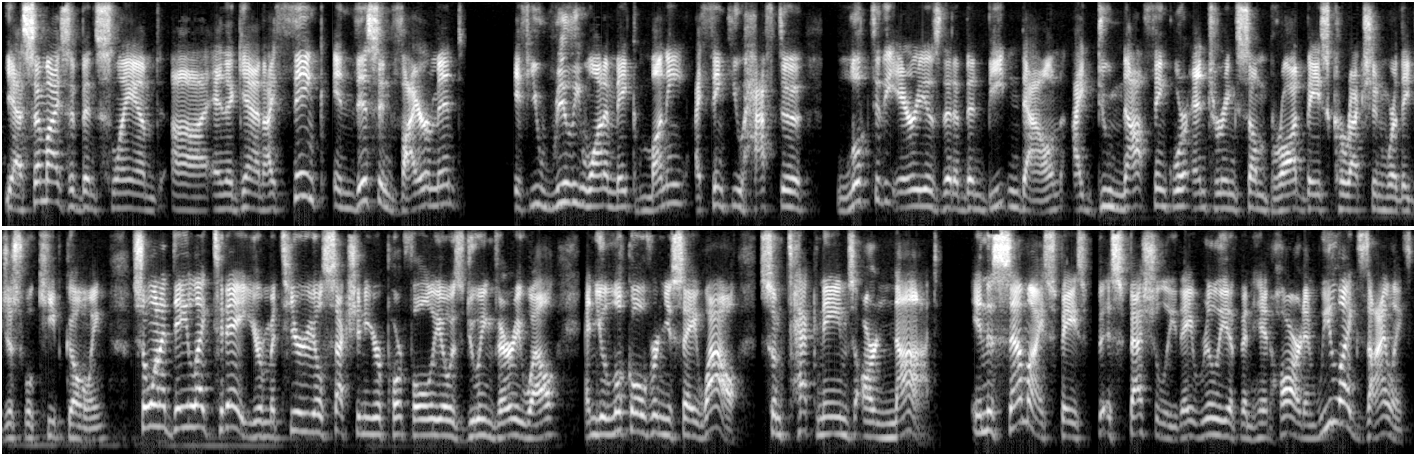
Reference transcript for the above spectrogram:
Yeah, semis have been slammed. Uh, and again, I think in this environment, if you really want to make money, I think you have to look to the areas that have been beaten down. I do not think we're entering some broad based correction where they just will keep going. So, on a day like today, your material section of your portfolio is doing very well. And you look over and you say, wow, some tech names are not. In the semi space, especially, they really have been hit hard. And we like Xilinx.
